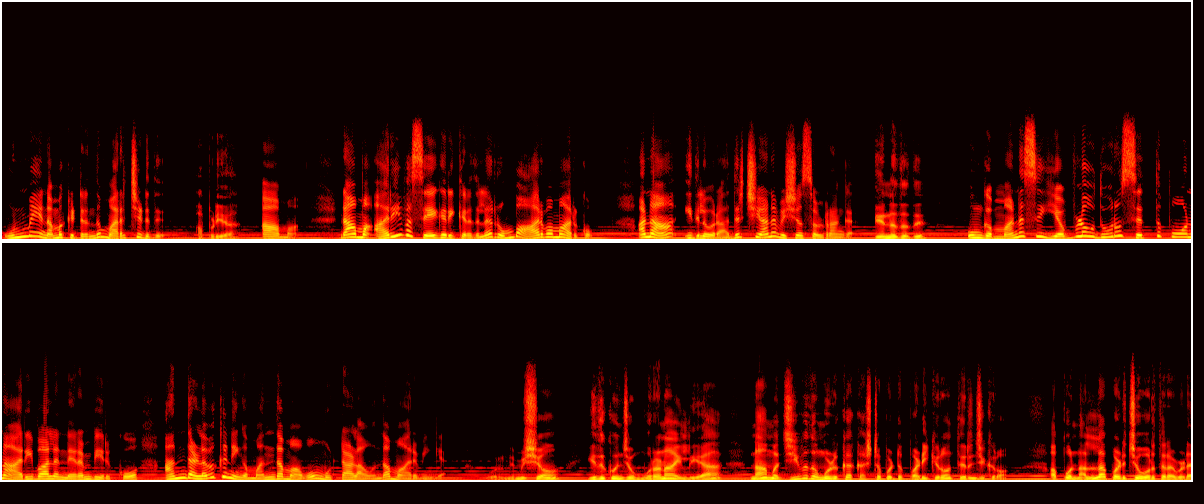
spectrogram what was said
உண்மையை நம்ம கிட்ட இருந்து மறைச்சிடுது. அப்படியா? ஆமா. நாம அறிவை சேகரிக்கிறதுல ரொம்ப ஆர்வமா இருக்கோம். ஆனா இதுல ஒரு அதிர்ச்சியான விஷயம் சொல்றாங்க. என்னது? உங்க மனசு எவ்வளவு தூரம் செத்து போன அறிவால நிரம்பி இருக்கோ அந்த அளவுக்கு நீங்க மந்தமாவும் முட்டாளாவும் தான் மாறுவீங்க. ஒரு நிமிஷம் இது கொஞ்சம் முரணா இல்லையா? நாம ஜீவிதம் முழுக்க கஷ்டப்பட்டு படிக்கிறோம் தெரிஞ்சுக்கிறோம். அப்போ நல்லா படிச்ச ஒருத்தரை விட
